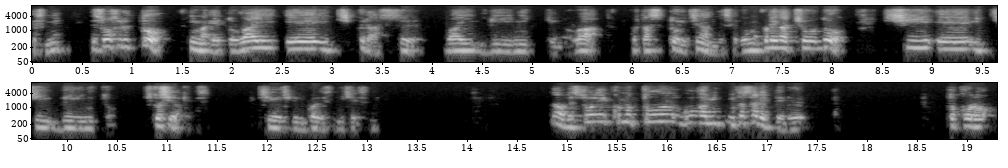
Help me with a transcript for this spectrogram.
ですね。でそうすると、今、えっと、ya1 プラス yb2 っていうのは、足すと1なんですけども、これがちょうど ca1b2 と等しいわけです。ca1b2、これですね、1ですね。なので、それ、この統合が満たされているところ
